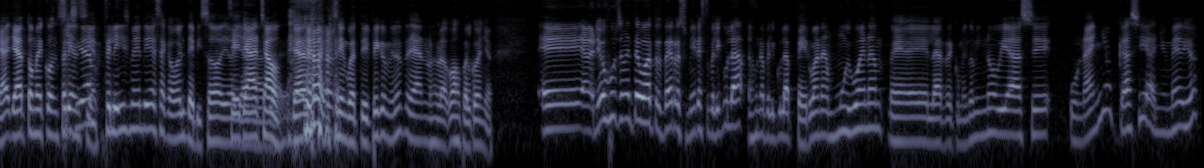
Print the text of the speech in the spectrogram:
Ya, ya tomé conciencia. Felizmente ya se acabó el episodio. Sí, ya, chao. Ya cincuenta y pico minutos, ya nos la vamos para el coño. Eh, a ver, yo justamente voy a tratar de resumir esta película. Es una película peruana muy buena. Me la recomendó mi novia hace un año, casi, año y medio.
